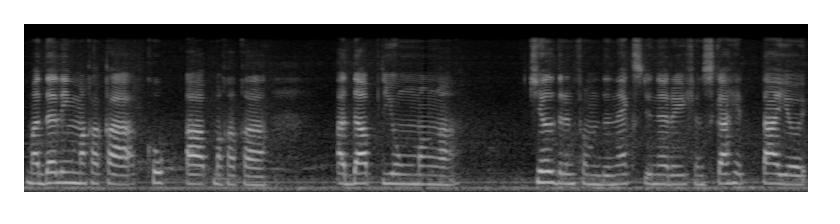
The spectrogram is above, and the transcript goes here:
madaling makaka-cope up, makaka-adapt yung mga children from the next generations kahit tayo,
